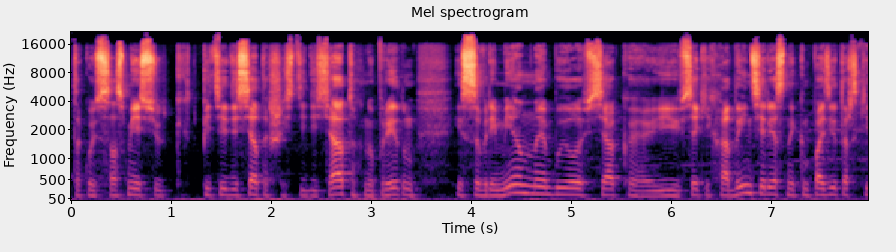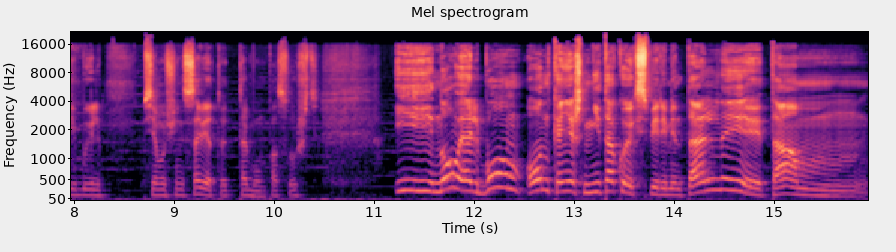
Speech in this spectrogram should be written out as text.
такой со смесью 50-х, 60-х, но при этом и современное было всякое, и всякие ходы интересные композиторские были. Всем очень советую этот альбом послушать. И новый альбом, он, конечно, не такой экспериментальный, там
